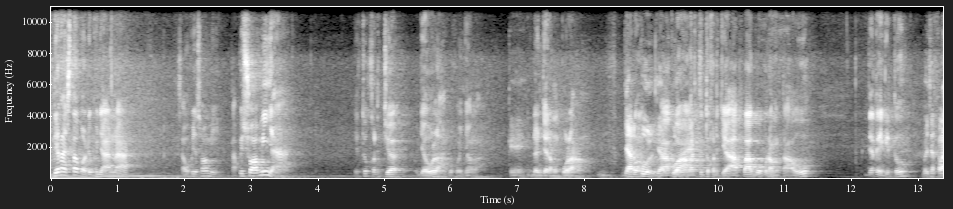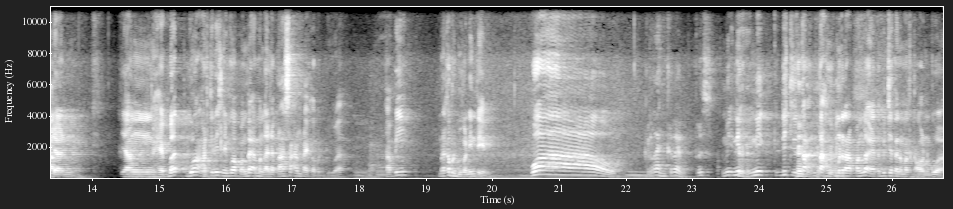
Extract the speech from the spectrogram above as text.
dia ngasih tahu kalau dia punya anak sama punya suami tapi suaminya itu kerja jauh lah pokoknya lah Oke. dan jarang pulang Jarpul, Gua- nah, jarpul. gua nggak ya. ngerti itu kerja apa gue kurang tahu dia kayak gitu Baca laut. dan yang hebat gue ngerti ini selingkuh apa enggak emang gak ada perasaan mereka berdua Hmm. tapi mereka berhubungan intim Wow. Keren, keren. Terus? Ini ini ini, ini cerita entah bener apa enggak ya tapi cerita sama kawan gue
